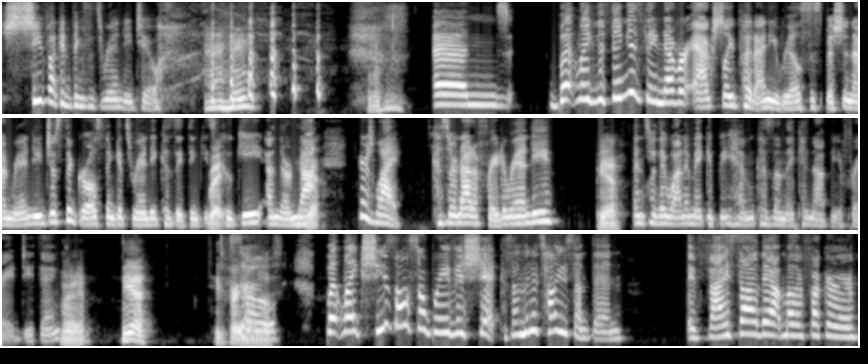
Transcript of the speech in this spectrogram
she fucking thinks it's Randy too. hmm hmm And but like the thing is they never actually put any real suspicion on Randy. Just the girls think it's Randy because they think he's Right. kooky and they're not. Here's why. Because they're not afraid of Randy. yeah And so they want to make it be him because then they cannot be afraid. Do you think? right yeah he's very So- harmless But like she's also brave as shit. Because I'm gonna tell you something. If I saw that motherfucker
